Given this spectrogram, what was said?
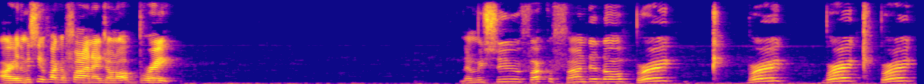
All right, let me see if I can find that joint off break. Let me see if I can find it off break. Break, break, break,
